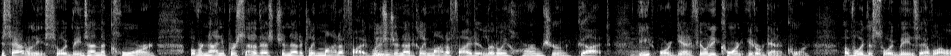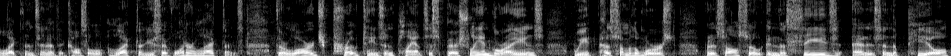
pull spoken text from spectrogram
You say, I don't eat soybeans, and the corn. Over 90% of that's genetically modified. When mm. it's genetically modified, it literally harms your gut. Mm. Eat organic. If you don't eat corn, eat organic corn. Avoid the soybeans. They have a lot of lectins in it that cause a lectin. You say, what are lectins? They're large proteins in plants, especially in grains. Wheat has some of the worst, but it's also in the seeds and it's in the peel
